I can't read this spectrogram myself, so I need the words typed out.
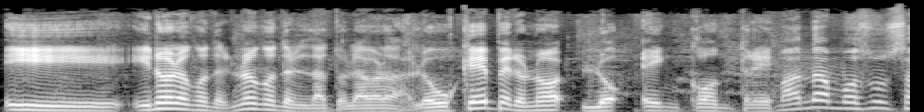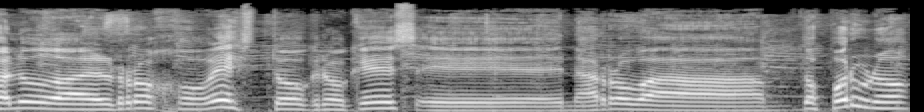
y, y no lo encontré, no encontré el dato, la verdad. Lo busqué, pero no lo encontré. Mandamos un saludo al Rojo Esto, creo que es, eh, en arroba 2x1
